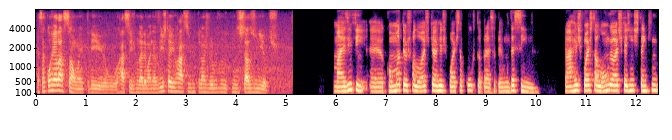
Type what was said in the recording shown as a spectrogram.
essa correlação entre o racismo da Alemanha nazista e o racismo que nós vemos nos Estados Unidos. Mas, enfim, é, como o Matheus falou, acho que a resposta curta para essa pergunta é sim. Né? Para a resposta longa, eu acho que a gente tem que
